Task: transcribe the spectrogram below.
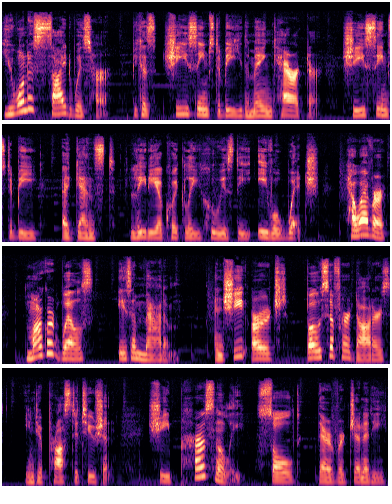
You want to side with her because she seems to be the main character. She seems to be against Lydia Quigley, who is the evil witch. However, Margaret Wells is a madam, and she urged both of her daughters into prostitution. She personally sold their virginity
